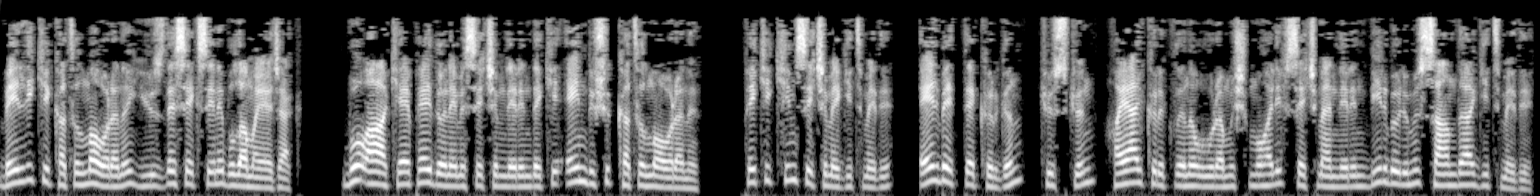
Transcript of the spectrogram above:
Belli ki katılma oranı %80'i bulamayacak. Bu AKP dönemi seçimlerindeki en düşük katılma oranı. Peki kim seçime gitmedi? Elbette kırgın, küskün, hayal kırıklığına uğramış muhalif seçmenlerin bir bölümü sandığa gitmedi.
